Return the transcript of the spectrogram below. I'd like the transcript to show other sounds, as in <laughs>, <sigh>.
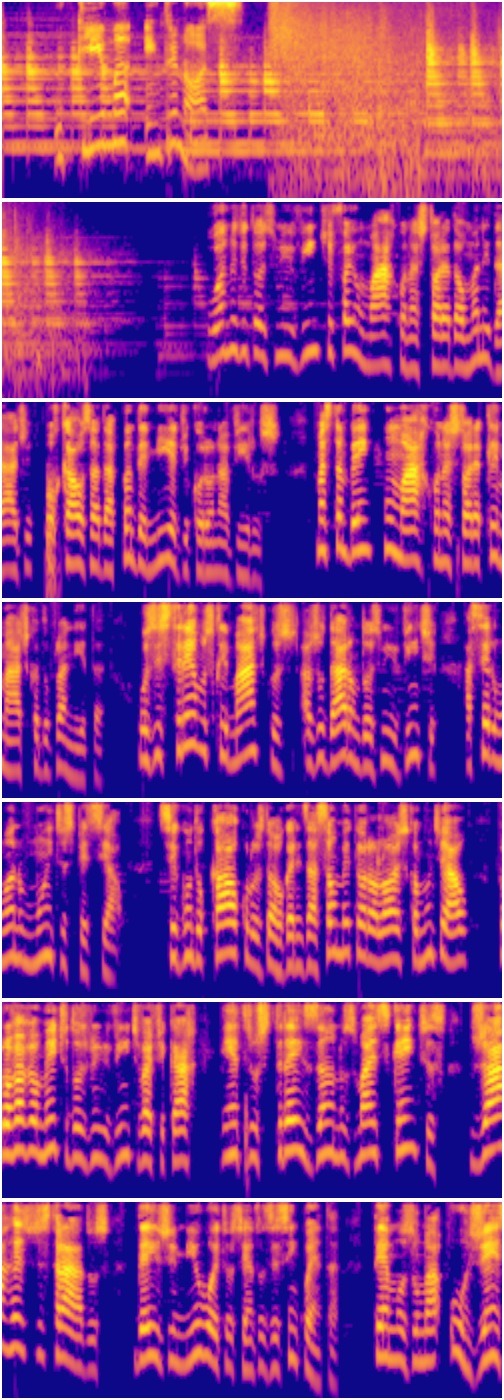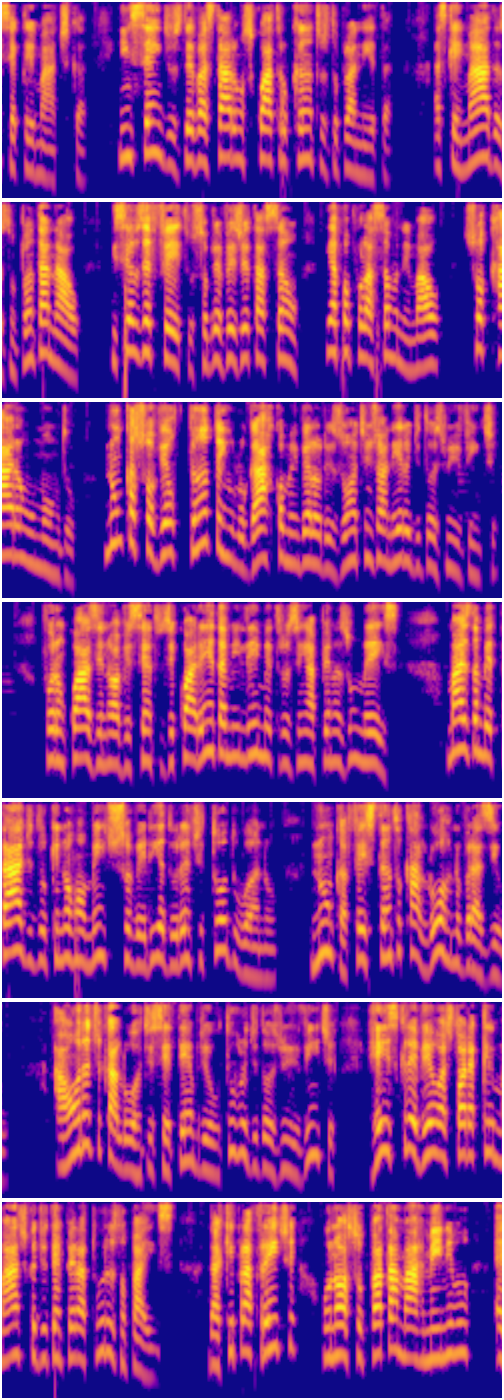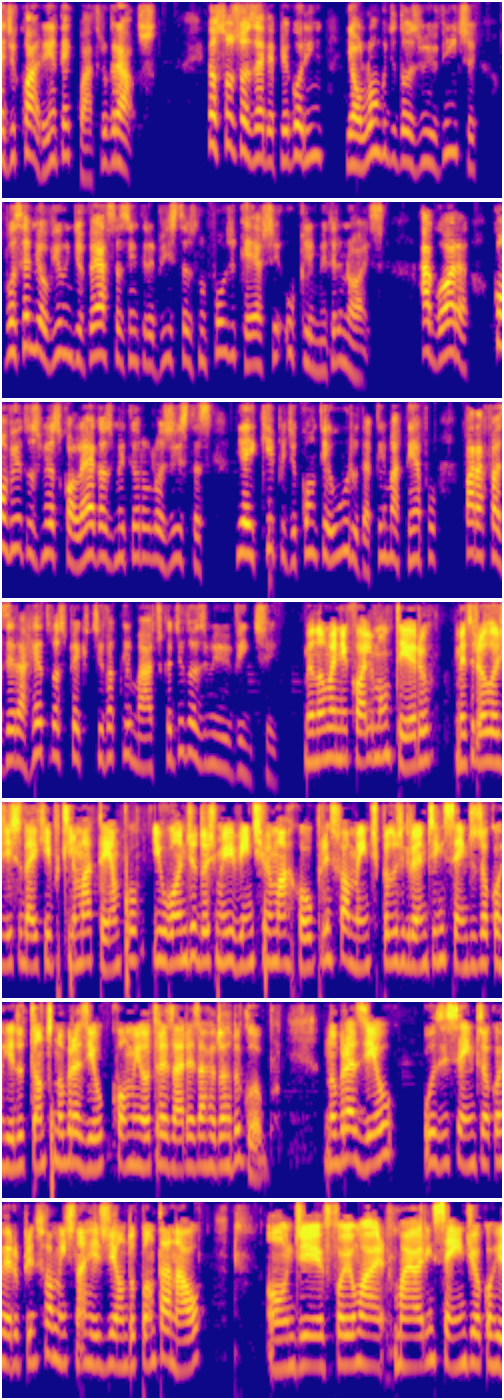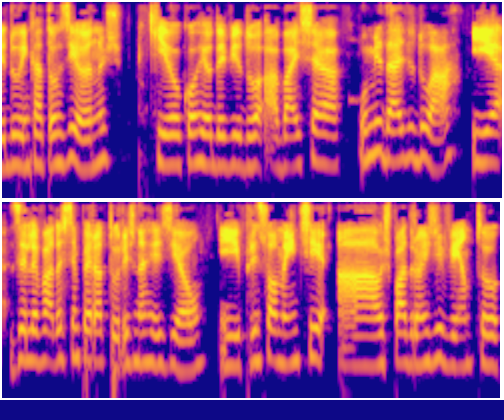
O clima entre nós. O ano de 2020 foi um marco na história da humanidade por causa da pandemia de coronavírus, mas também um marco na história climática do planeta. Os extremos climáticos ajudaram 2020 a ser um ano muito especial. Segundo cálculos da Organização Meteorológica Mundial, provavelmente 2020 vai ficar entre os três anos mais quentes já registrados desde 1850. Temos uma urgência climática. Incêndios devastaram os quatro cantos do planeta. As queimadas no Pantanal e seus efeitos sobre a vegetação e a população animal chocaram o mundo. Nunca choveu tanto em um lugar como em Belo Horizonte em janeiro de 2020. Foram quase 940 milímetros em apenas um mês, mais da metade do que normalmente choveria durante todo o ano. Nunca fez tanto calor no Brasil. A onda de calor de setembro e outubro de 2020 reescreveu a história climática de temperaturas no país. Daqui para frente, o nosso patamar mínimo é de 44 graus. Eu sou Josélia Pegorim e ao longo de 2020 você me ouviu em diversas entrevistas no podcast O Clima Entre Nós. Agora, convido os meus colegas meteorologistas e a equipe de conteúdo da Climatempo para fazer a retrospectiva climática de 2020. Meu nome é Nicole Monteiro, meteorologista da equipe Climatempo, e o ano de 2020 me marcou principalmente pelos grandes incêndios ocorridos tanto no Brasil como em outras áreas ao redor do globo. No Brasil, os incêndios ocorreram principalmente na região do Pantanal, onde foi o maior incêndio ocorrido em 14 anos, que ocorreu devido à baixa umidade do ar e às elevadas temperaturas na região, e principalmente aos padrões de vento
